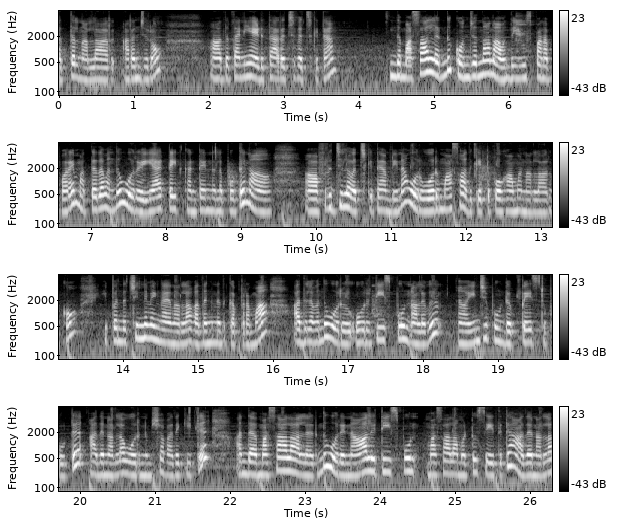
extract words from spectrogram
வத்தல் நல்லா அரை அரைஞ்சிரும். அதை தனியாக எடுத்து அரைச்சி வச்சுக்கிட்டேன். இந்த மசாலேருந்து கொஞ்சம் தான் நான் வந்து யூஸ் பண்ண போகிறேன் மற்றதை வந்து ஒரு ஏர்டைட் கண்டெய்னரில் போட்டு நான் ஃப்ரிட்ஜில் வச்சுக்கிட்டேன் அப்படின்னா ஒரு ஒரு மாதம் அது கெட்டு போகாமல் நல்லாயிருக்கும் இப்போ இந்த சின்ன வெங்காயம் நல்லா வதங்கினதுக்கப்புறமா அதில் வந்து ஒரு ஒரு டீஸ்பூன் அளவு இஞ்சி பூண்டு பேஸ்ட் போட்டு அதை நல்லா ஒரு நிமிஷம் வதக்கிட்டு அந்த மசாலாலேருந்து ஒரு நாலு டீஸ்பூன் மசாலா மட்டும் சேர்த்துட்டு அதை நல்லா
